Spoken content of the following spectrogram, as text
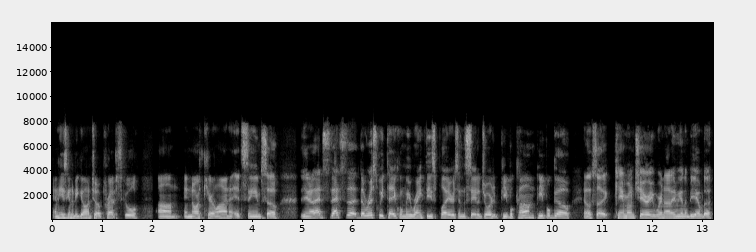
and he's going to be going to a prep school um, in North Carolina. It seems so. You know that's that's the the risk we take when we rank these players in the state of Georgia. People come, people go. It looks like Cameron Cherry. We're not even going to be able to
